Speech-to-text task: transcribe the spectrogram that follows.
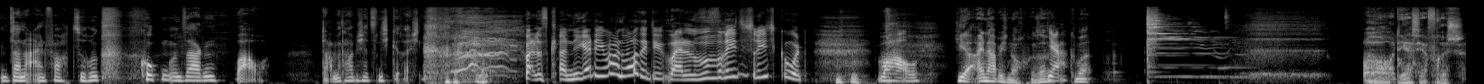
Und dann einfach zurückgucken und sagen, wow, damit habe ich jetzt nicht gerechnet. Weil es kann negativ und positiv sein. Das ist richtig, richtig gut. Wow. Hier, einen habe ich noch. Was- Ja. Guck mal. Oh, der ist ja frisch.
